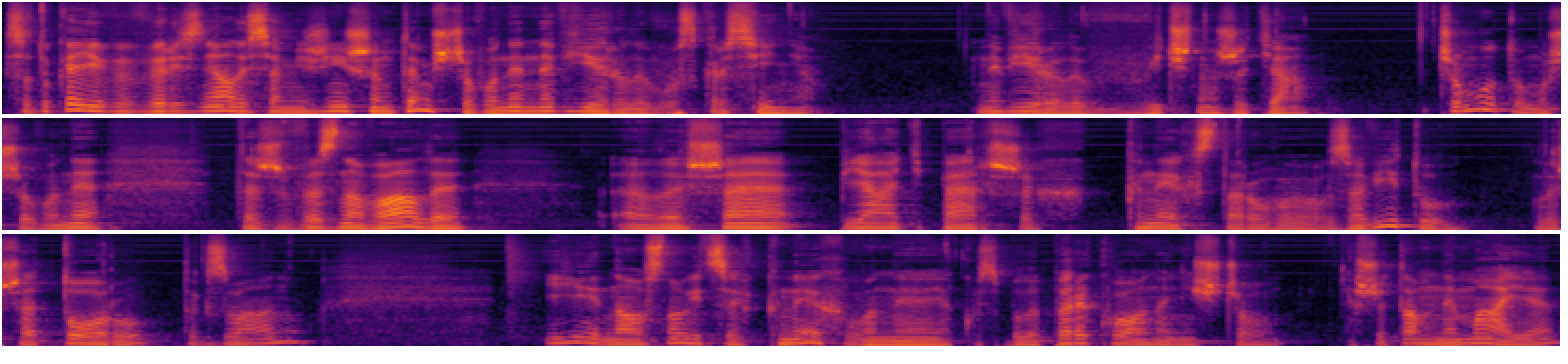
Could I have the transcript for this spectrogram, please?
Садукеї вирізнялися між іншим тим, що вони не вірили в Воскресіння не вірили в вічне життя. Чому? Тому що вони теж визнавали е, лише п'ять перших книг Старого Завіту, лише Тору, так звану. І на основі цих книг вони якось були переконані, що, що там немає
